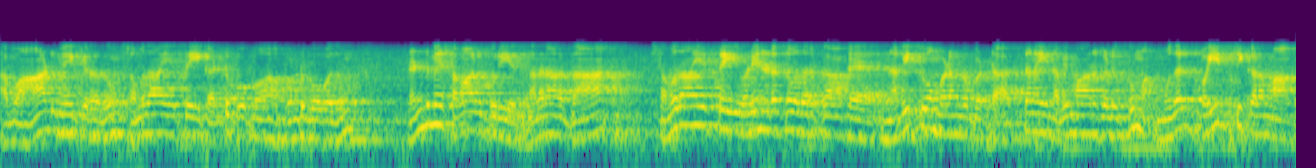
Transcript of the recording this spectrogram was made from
அப்போ ஆடு மேய்க்கிறதும் சமுதாயத்தை கட்டுப்போக்காக கொண்டு போவதும் ரெண்டுமே சவாலுக்குரியது. அதனால தான் சமுதாயத்தை வழிநடத்துவதற்காக நபித்துவம் வழங்கப்பட்ட அத்தனை நபிமார்களுக்கும் முதல் பயிற்சி களமாக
